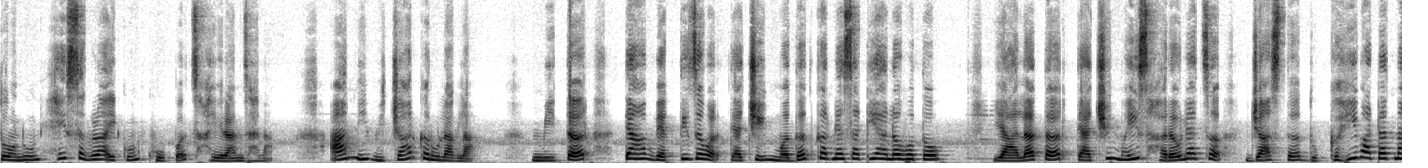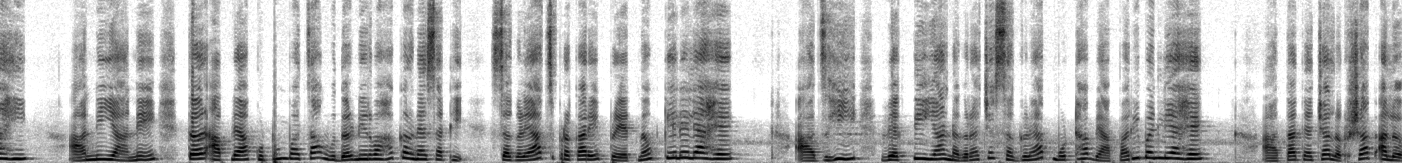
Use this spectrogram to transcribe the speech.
तोंडून हे सगळं ऐकून खूपच हैराण झाला आणि विचार करू लागला मी तर त्या व्यक्तीजवळ त्याची मदत करण्यासाठी आलो होतो. याला तर त्याची म्हैस हरवल्याचं जास्त दुःखही वाटत नाही आणि याने तर आपल्या कुटुंबाचा उदरनिर्वाह करण्यासाठी सगळ्याच प्रकारे प्रयत्न केलेले आहे. आजही व्यक्ती या नगराच्या सगळ्यात मोठा व्यापारी बनली आहे. आता त्याच्या लक्षात आलं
